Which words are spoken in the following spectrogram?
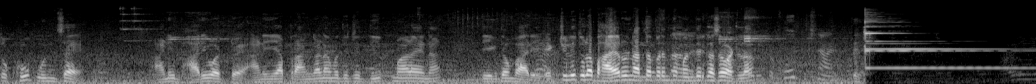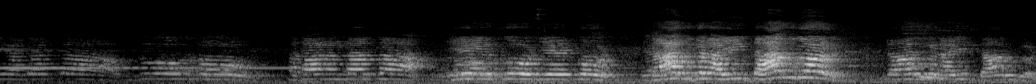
तो खूप उंच आहे आणि भारी वाटतो आहे आणि या प्रांगणामध्ये जी दीपमाळ आहे ना ती एकदम भारी ॲक्च्युली तुला बाहेरून आतापर्यंत मंदिर कसं वाटलं? खूप छान. दार उघड आई दार उघड दार उघड आई दार उघड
